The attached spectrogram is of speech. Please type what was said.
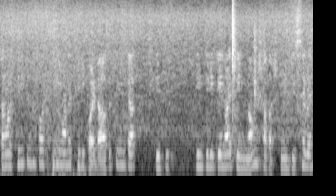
তার মানে three to the power three মানে থ্রি কয়টা আছে? তিনটা। তিন তিরিকে নয়, তিন নং সাতাশ টোয়েন্টি সেভেন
